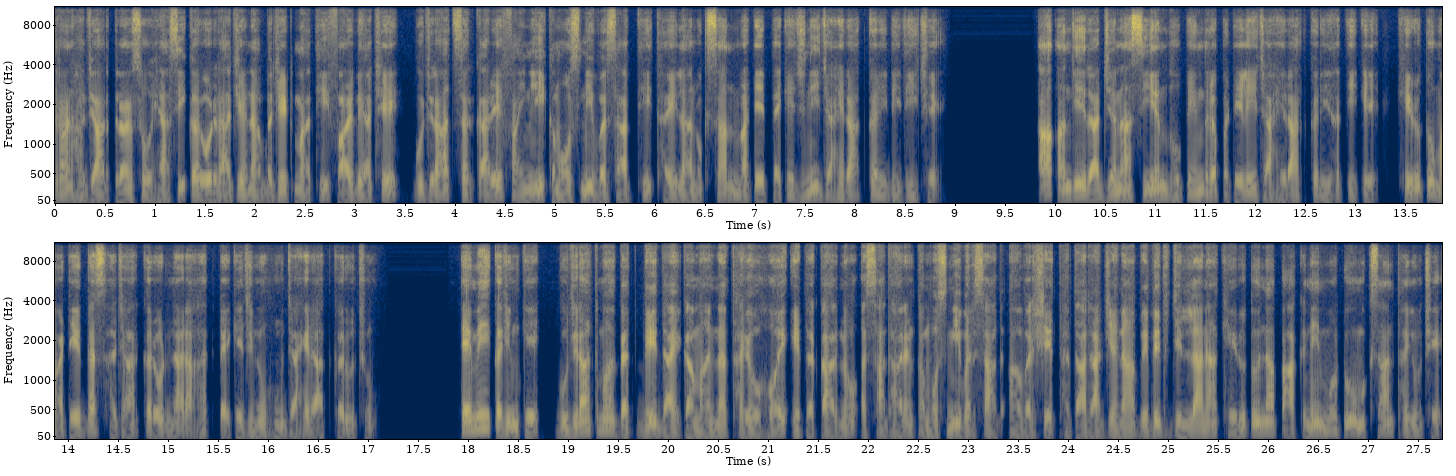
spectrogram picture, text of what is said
ત્રણ હજાર ત્રણસો એંસી કરોડ રાજ્યના બજેટમાંથી ફાળવ્યા છે. ગુજરાત સરકારે ફાઇનલી કમોસમી વરસાદથી થયેલા નુકસાન માટે પેકેજની જાહેરાત કરી દીધી છે. આ અંગે રાજ્યના સીએમ ભૂપેન્દ્ર પટેલે જાહેરાત કરી હતી કે ખેડૂતો માટે દસ હજાર કરોડના રાહત પેકેજનું હું જાહેરાત કરું છું. તેમણે કહ્યું કે, ગુજરાતમાં ગત બે દાયકામાં ન થયો હોય એ પ્રકારનો અસાધારણ કમોસમી વરસાદ આ વર્ષે થતા રાજ્યના વિવિધ જિલ્લાના ખેડૂતોના પાકને મોટું નુકસાન થયું છે.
